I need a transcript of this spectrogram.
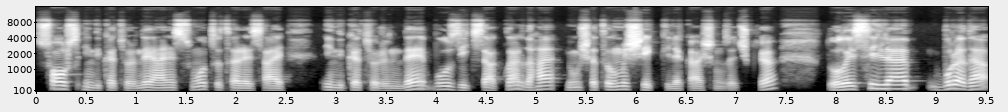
source indikatöründe yani smoothed RSI indikatöründe bu zikzaklar daha yumuşatılmış şekliyle karşımıza çıkıyor. Dolayısıyla burada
